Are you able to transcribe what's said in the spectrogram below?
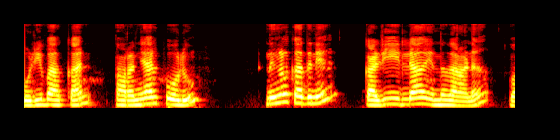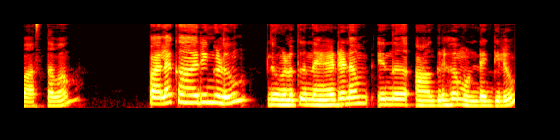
ഒഴിവാക്കാൻ പറഞ്ഞാൽ പോലും നിങ്ങൾക്കതിന് കഴിയില്ല എന്നതാണ് വാസ്തവം. പല കാര്യങ്ങളും നിങ്ങൾക്ക് നേടണം എന്ന് ആഗ്രഹമുണ്ടെങ്കിലും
